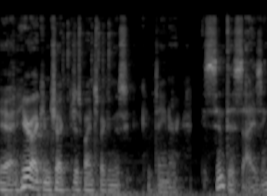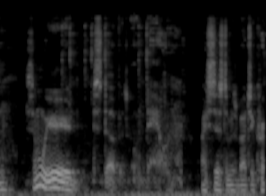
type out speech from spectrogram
Yeah, and here I can check just by inspecting this container. It's Synthesizing. Some weird stuff is going down. My system is about to crash.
